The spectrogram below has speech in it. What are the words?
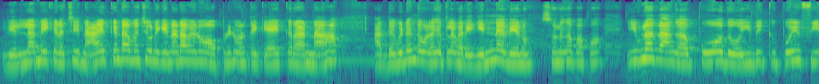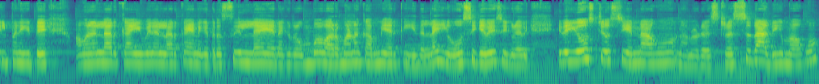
இது எல்லாமே கிடச்சி நான் இருக்கேன்டா மச்சி உனக்கு என்னடா வேணும்? அப்படின்னு ஒருத்தர் கேட்குறான்னா அதை விட இந்த உலகத்தில் வேறு என்ன வேணும்? சொல்லுங்கள் பார்ப்போம் இவ்வளோ தாங்க போதும். இதுக்கு போய் ஃபீல் பண்ணிக்கிட்டு அவன் நல்லா இருக்கான் இவன் நல்லா இருக்கான் எனக்கு ட்ரெஸ் இல்லை எனக்கு ரொம்ப வருமானம் கம்மியாக இருக்குது இதெல்லாம் யோசிக்கவே செய்யக்கூடாது இதை யோசிச்சு யோசிச்சு என்ன ஆகும்? நம்மளோட ஸ்ட்ரெஸ்ஸு தான் அதிகமாகும்.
